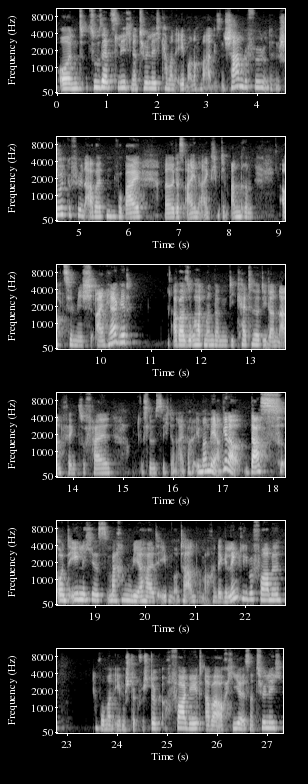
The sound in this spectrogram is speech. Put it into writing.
Und zusätzlich natürlich kann man eben auch nochmal an diesen Schamgefühlen und den Schuldgefühlen arbeiten, wobei äh, das eine eigentlich mit dem anderen auch ziemlich einhergeht. Aber so hat man dann die Kette, die dann anfängt zu fallen. Es löst sich dann einfach immer mehr. Genau, das und ähnliches machen wir halt eben unter anderem auch in der Gelenkliebeformel, wo man eben Stück für Stück auch vorgeht. Aber auch hier ist natürlich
